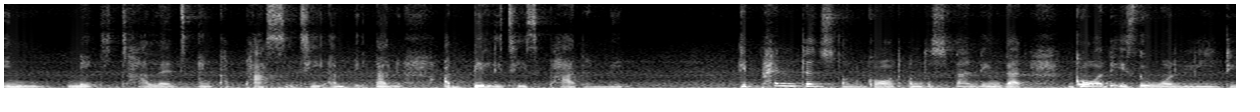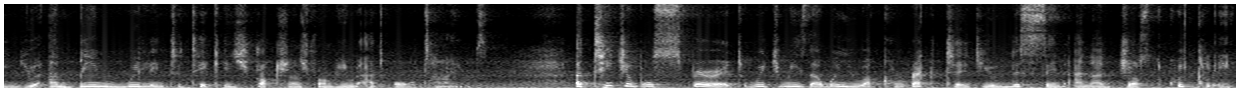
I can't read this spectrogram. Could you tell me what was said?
innate talent and capacity and, and abilities, pardon me. Dependence on God, understanding that God is the one leading you and being willing to take instructions from Him at all times. A teachable spirit, which means that when you are corrected, you listen and adjust quickly,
